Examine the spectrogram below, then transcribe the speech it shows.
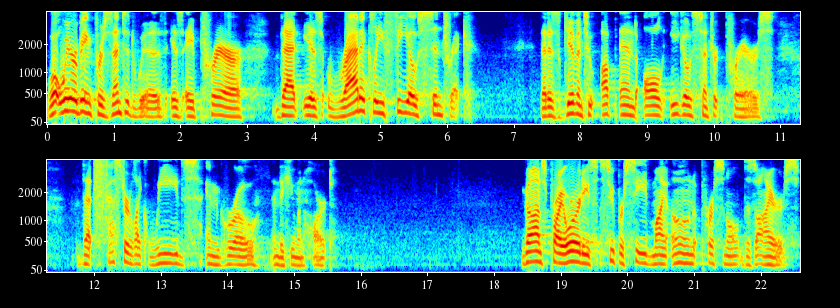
What we are being presented with is a prayer that is radically theocentric, that is given to upend all egocentric prayers that fester like weeds and grow in the human heart. God's priorities supersede my own personal desires.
